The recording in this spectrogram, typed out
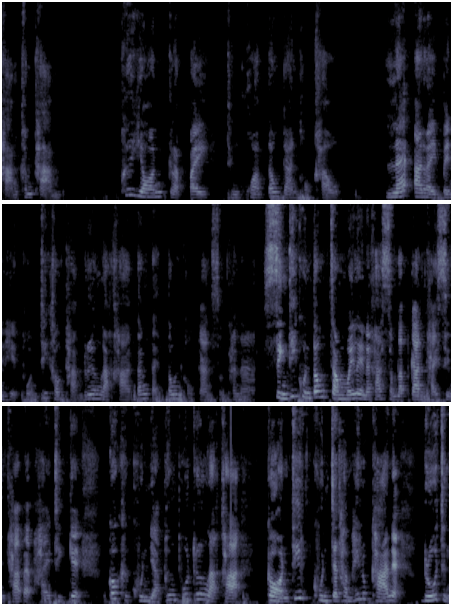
ถามคำถาม เพื่อย้อนกลับไปถึงความต้องการของเขา และอะไรเป็นเหตุผลที่เขาถามเรื่องราคาตั้งแต่ต้นของการสนทนา สิ่งที่คุณต้องจำไว้เลยนะคะสำหรับการขายสินค้าแบบ High Ticket ก็คือคุณอย่าเพิ่งพูดเรื่องราคา ก่อนที่คุณจะทำให้ลูกค้าเนี่ยรู้ถึง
